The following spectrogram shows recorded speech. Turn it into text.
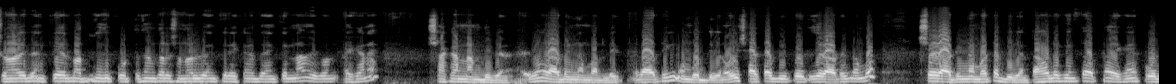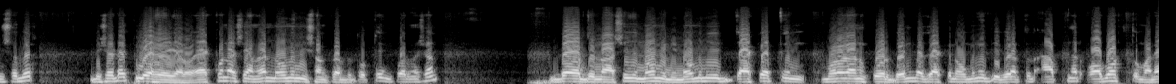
সোনালী ব্যাংকের মাধ্যমে যদি করতে চান, তাহলে সোনালী ব্যাংকের এখানে ব্যাংকের নাম এবং এখানে শাখার নাম দিবেন এবং রাউটিং নাম্বার রাউটিং নম্বর দিবেন। ওই শাখার বিপরীতে যে রাউটিং নম্বর সেই রাউটিং নাম্বারটা দিবেন। তাহলে কিন্তু আপনার এখানে পরিশোধের বিষয়টা ক্লিয়ার হয়ে গেল। এখন আসি আমরা নমিনি সংক্রান্ত তথ্য ইনফরমেশন দেওয়ার জন্য আসি যে নমিনি নমিনি যাকে আপনি মনোনয়ন করবেন বা যাকে নমিনি দিবেন, অর্থাৎ আপনার অবর্তমানে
